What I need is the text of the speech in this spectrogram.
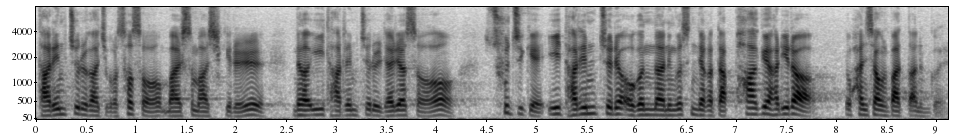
다림줄을 가지고 서서 말씀하시기를 내가 이 다림줄을 내려서 수직에 이 다림줄에 어긋나는 것은 내가 다 파괴하리라 환상을 봤다는 거예요.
